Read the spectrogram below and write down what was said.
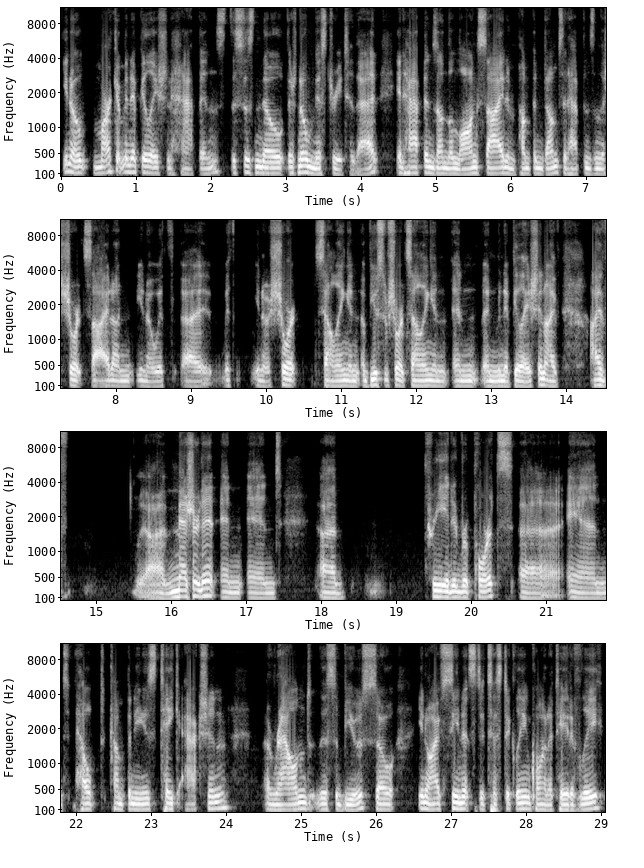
you know, market manipulation happens. This is no there's no mystery to that. It happens on the long side and pump and dumps. It happens on the short side on, you know, with uh with you know, short selling and abusive short selling and and and manipulation. I've I've uh, measured it and and uh, created reports uh, and helped companies take action around this abuse. So, you know, I've seen it statistically and quantitatively.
